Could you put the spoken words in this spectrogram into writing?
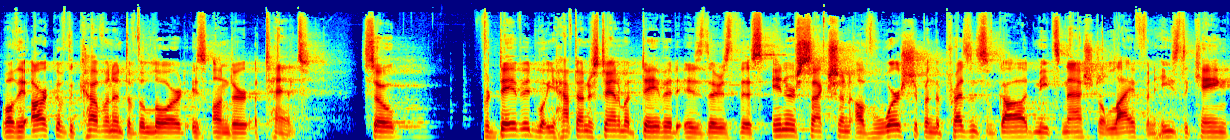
while the ark of the covenant of the Lord is under a tent. So, for David, what you have to understand about David is there's this intersection of worship and the presence of God meets national life, and he's the king,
